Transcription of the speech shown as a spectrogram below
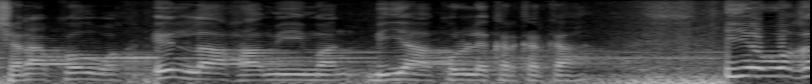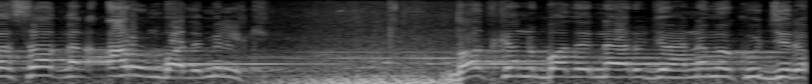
Sharaabkoodu waa illa hamiman biyaha kulule karkarka iyo waqasaqan arun baad milki. Dadkan baad naaru jahannama ku jira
